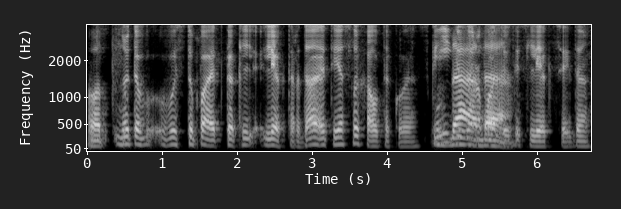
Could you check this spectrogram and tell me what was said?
Вот. Ну, это выступает как лектор, да? Это я слыхал такое. С книги Да, зарабатывают да. и с лекций, да.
